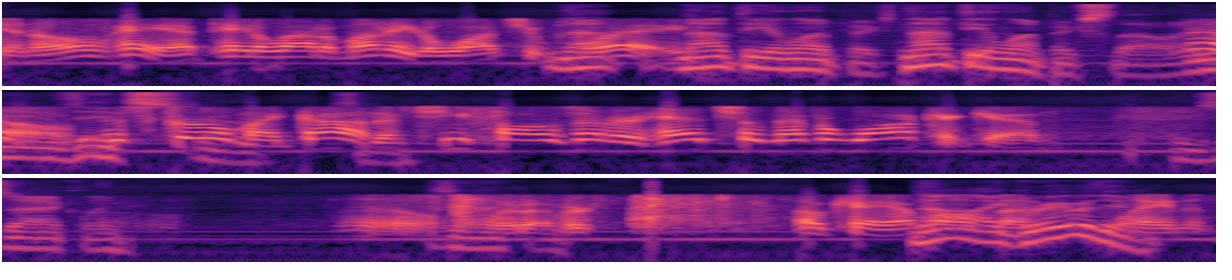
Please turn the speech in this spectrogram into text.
You know, hey, I paid a lot of money to watch you not, play. not the Olympics. Not the Olympics, though. I no, mean, this girl, my God, if she falls on her head, she'll never walk again. exactly. Oh, Exactly. whatever. Okay, I'm No, all I agree with you. complaining.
